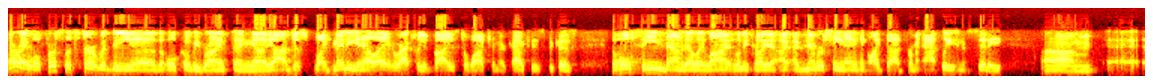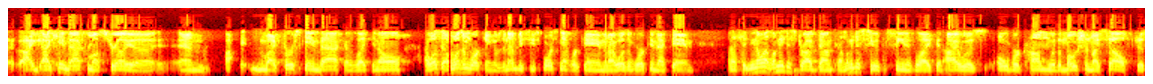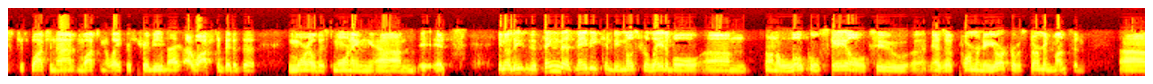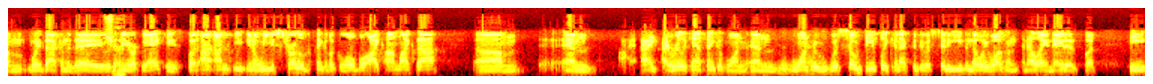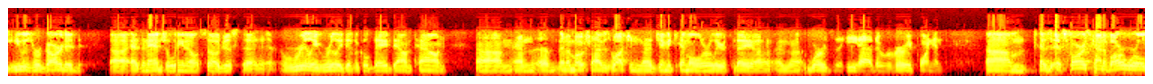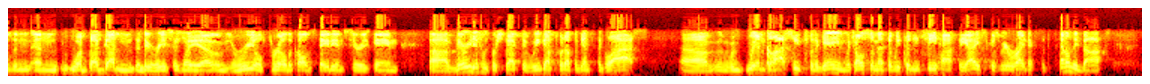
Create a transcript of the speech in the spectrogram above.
All right. Well, first let's start with the uh, the whole Kobe Bryant thing. Uh, yeah, I'm just like many in LA who are actually advised to watch on their couches because the whole scene down at LA Live. Let me tell you, I, I've never seen anything like that from an athlete in a city. Um, I, I came back from Australia, and I, my first game back, I was like, you know, I wasn't I wasn't working. It was an NBC Sports Network game, and I wasn't working that game. And I said, you know what? Let me just drive downtown. Let me just see what the scene is like. And I was overcome with emotion myself, just just watching that and watching the Lakers tribute. And I, I watched a bit of the memorial this morning. Um, it's you know the the thing that maybe can be most relatable um, on a local scale to uh, as a former New Yorker was Thurman Munson um, way back in the day with Sure. the New York Yankees. But I, I'm you know you struggle to think of a global icon like that. Um, and I, I really can't think of one, and one who was so deeply connected to a city, even though he wasn't an LA native, but he he was regarded uh, as an Angeleno. So just a really really difficult day downtown, um, and uh, an emotion. I was watching uh, Jimmy Kimmel earlier today, uh, and the words that he had they were very poignant. Um, as, as far as kind of our world and, and what I've gotten to do recently, uh, it was a real thrill to call the Stadium Series game. Uh, very different perspective. We got put up against the glass. Um, we, had glass seats for the game, which also meant that we couldn't see half the ice because we were right next to the penalty box.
